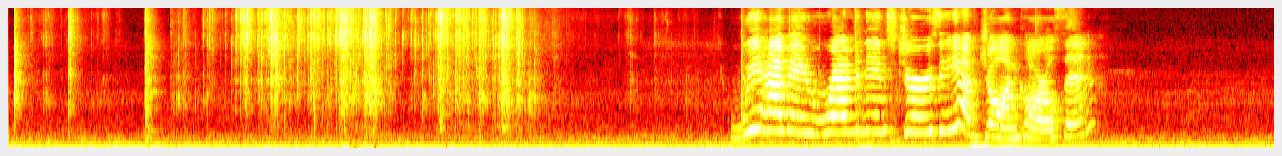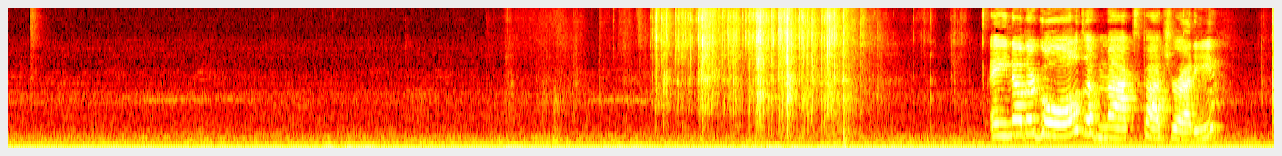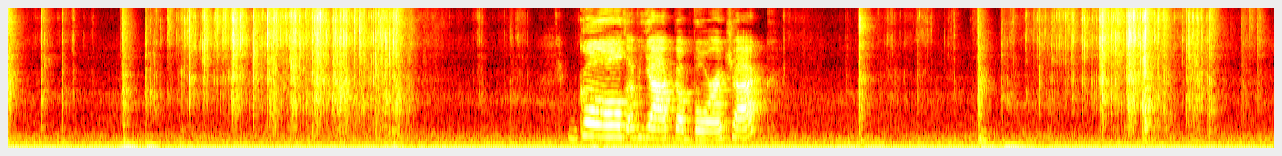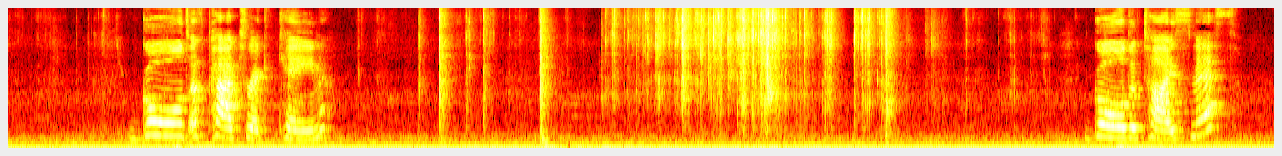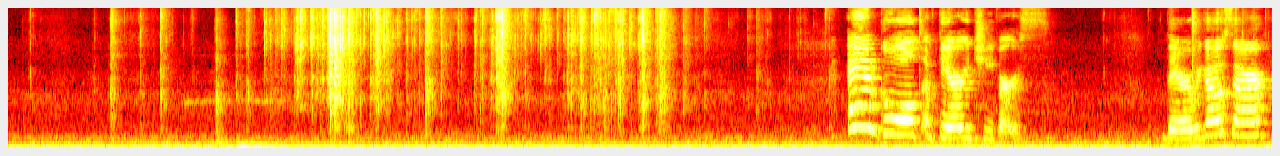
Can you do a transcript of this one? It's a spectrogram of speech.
We have a Remnants jersey of John Carlson. Another gold of Max Pacioretty. Gold of Jakub Voracek. Gold of Patrick Kane. Gold of Ty Smith. And gold of Gerry Cheevers. There we go, sir.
